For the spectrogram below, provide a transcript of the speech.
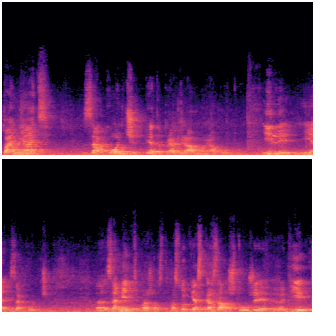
понять, закончит эта программа работу или не закончит. Э, Заметьте, пожалуйста, поскольку я сказал, что уже э, верю,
